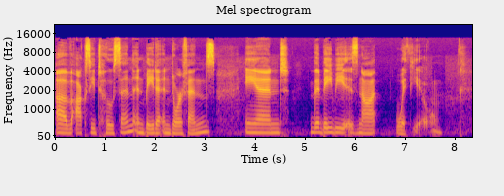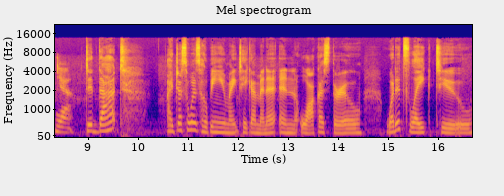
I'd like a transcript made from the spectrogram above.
of oxytocin and beta endorphins, and the baby is not with you. yeah. Did that? I just was hoping you might take a minute and walk us through what it's like to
